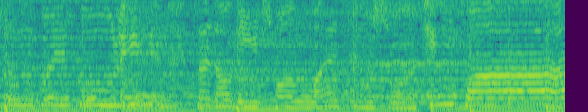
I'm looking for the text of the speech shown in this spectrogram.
荣归故里，再到你窗外诉说情怀。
